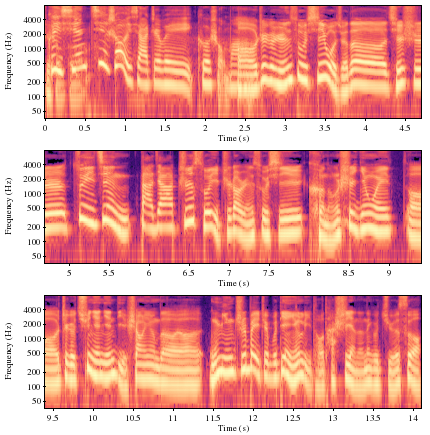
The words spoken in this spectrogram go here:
可以先介绍一下这位歌手吗？哦，这个任素汐，我觉得其实最近大家之所以知道任素汐，可能是因为呃，这个去年年底上映的《无名之辈》这部电影里头，她饰演的那个角色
